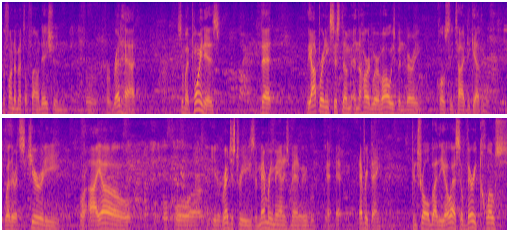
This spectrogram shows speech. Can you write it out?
the fundamental foundation for, for Red Hat. So my point is that the operating system and the hardware have always been very closely tied together, whether it's security or I.O. or, or you know, registries and memory management, I mean, everything controlled by the OS, so very close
